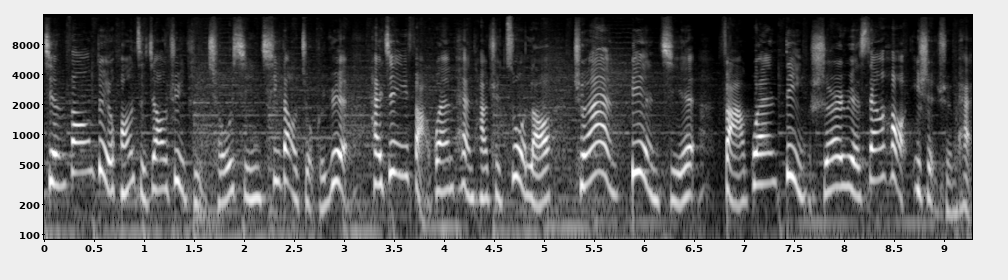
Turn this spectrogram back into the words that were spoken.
检方对黄子佼具体求刑七到九个月，还建议法官判他去坐牢。全案辩解，法官定十二月三号一审宣判。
